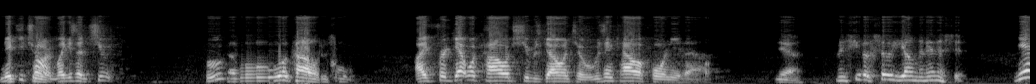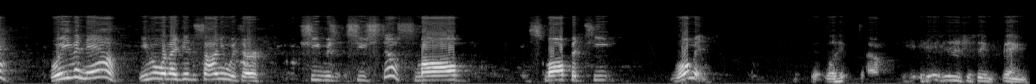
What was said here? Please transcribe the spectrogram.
Nikki Charm. Like I said, she. Who? Uh, What college? I forget what college she was going to. It was in California though. Yeah. I mean, she looked so young and innocent. Yeah. Well, even now, even when I did the signing with her, she was she's still small, small petite woman. Well, here's an interesting thing,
